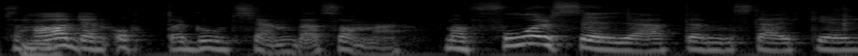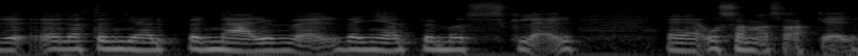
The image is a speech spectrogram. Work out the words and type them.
så Mm. har den åtta godkända sådana. Man får säga att den stärker, eller att den hjälper nerver, den hjälper muskler eh, och sådana saker.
